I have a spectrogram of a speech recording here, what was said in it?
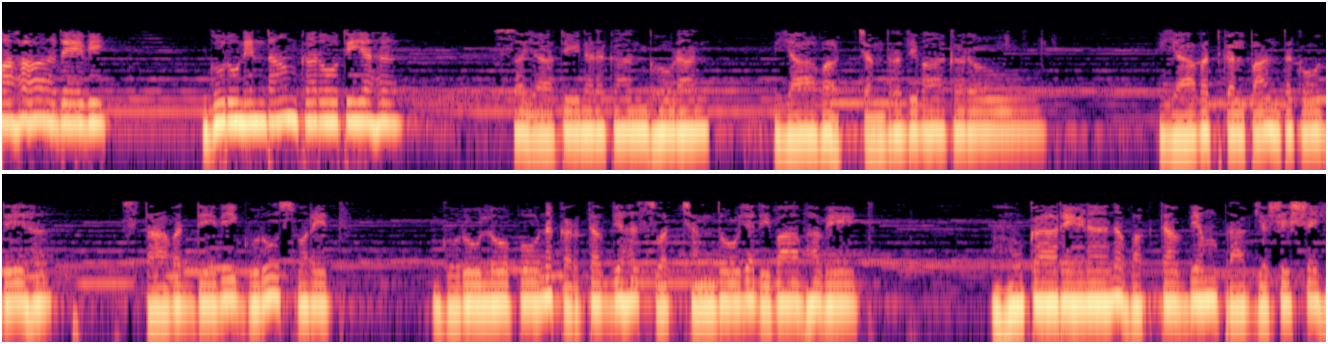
महादेवी गुरुनिन्दाम् करोति यः। स याति नरकान् घोरान् यावच्चन्द्रदिवाकरौ यावत्कल्पान्तको देह स्तावद्देवी गुरु स्मरेत् गुरुलोपो न कर्तव्यः स्वच्छन्दो यदि वा भवेत् हुकारेण न वक्तव्यम् प्राज्ञशिष्यैः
